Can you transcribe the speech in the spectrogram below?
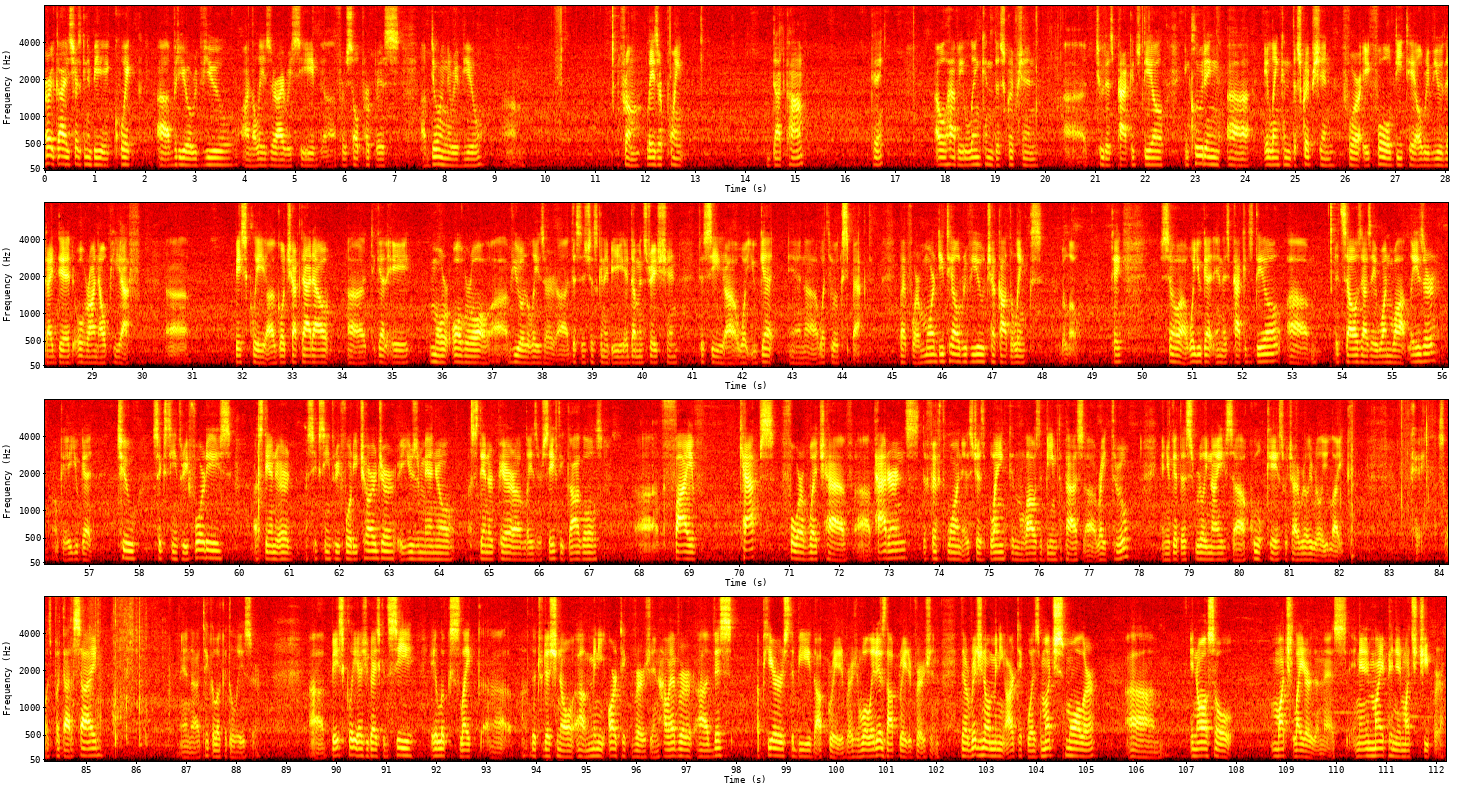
Alright guys, here's going to be a quick uh, video review on the laser I received uh, for the sole purpose of doing a review um, from lazerpoint.com okay. I will have a link in the description uh, to this package deal including uh, a link in the description for a full detailed review that I did over on LPF. Uh, basically, uh, go check that out uh, to get a more overall uh, view of the laser. Uh, this is just going to be a demonstration to see uh, what you get and what to expect. But for a more detailed review, check out the links below. Okay, so what you get in this package deal. Um, it sells as a 1 watt laser. Okay, you get two 16340s, a standard a 16340 charger, a user manual, a standard pair of laser safety goggles, uh, five caps, four of which have uh, patterns. The fifth one is just blank and allows the beam to pass uh, right through. And you get this really nice uh, cool case, which I really, really like. Okay, so let's put that aside and uh, take a look at the laser. Uh, basically, as you guys can see, it looks like uh, the traditional uh, mini Arctic version. However, uh, this appears to be the upgraded version. Well, it is the upgraded version. The original mini Arctic was much smaller um, and also much lighter than this, and in my opinion, much cheaper.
